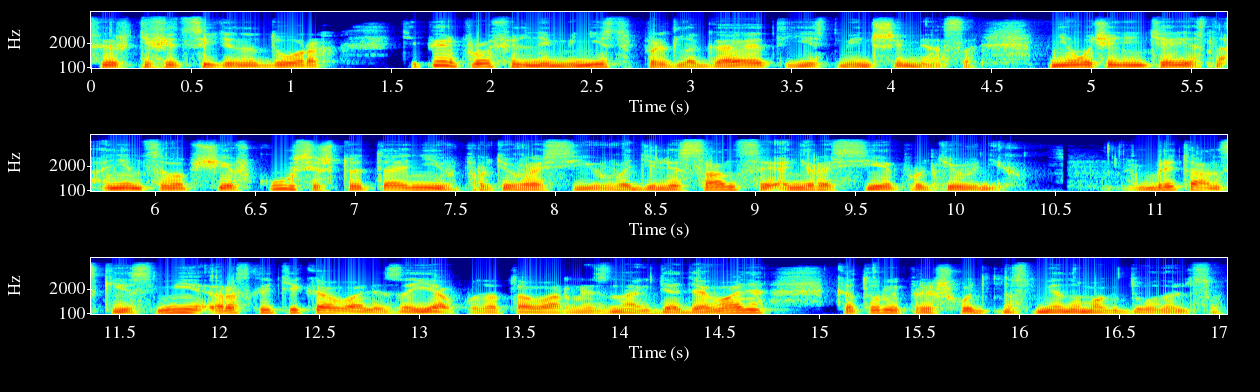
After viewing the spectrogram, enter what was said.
сверхдефицитен и дорог. Теперь профильный министр предлагает есть меньше мяса. Мне очень интересно, а немцы вообще в курсе, что это они против России вводили санкции, а не Россия против них? Британские СМИ раскритиковали заявку на товарный знак «Дядя Ваня», который приходит на смену Макдональдсу.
